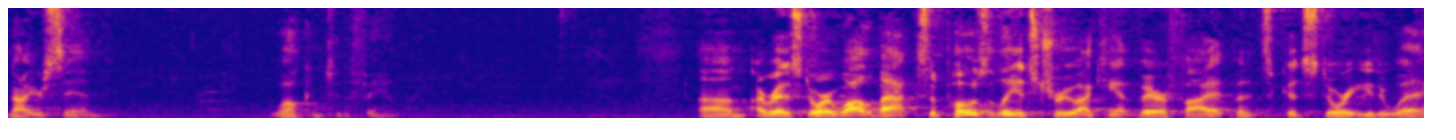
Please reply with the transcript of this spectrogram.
not your sin. Welcome to the family. Um, I read a story a while back. Supposedly it's true. I can't verify it, but it's a good story either way.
